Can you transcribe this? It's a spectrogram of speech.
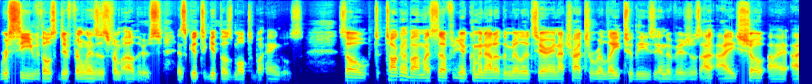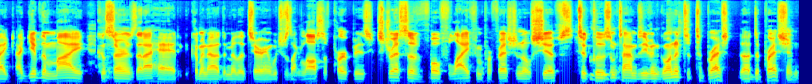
receive those different lenses from others. It's good to get those multiple angles. So, t- talking about myself, you know, coming out of the military, and I try to relate to these individuals. I, I show, I, I, I, give them my concerns that I had coming out of the military, which was like loss of purpose, stress of both life and professional shifts, to include mm-hmm. sometimes even going into depression. Uh, depression.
